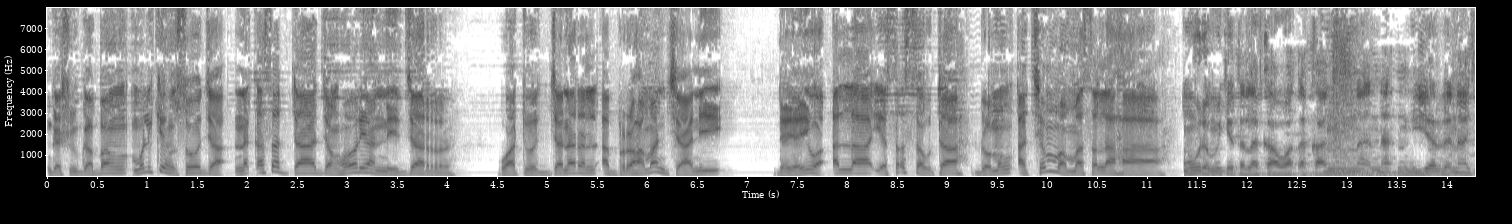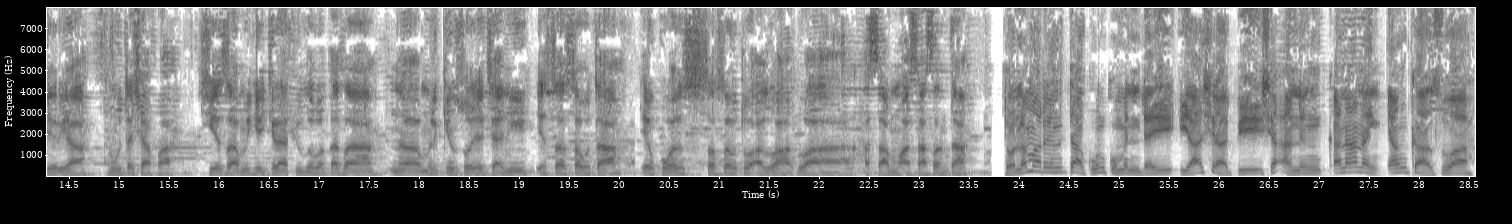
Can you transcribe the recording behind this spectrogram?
ga shugaban mulkin soja na ƙasar ta jamhuriyar Nijar, wato General Abrahaman Chani, da ya yi wa Allah ya sassauta domin a cimma maslaha. mu da muke talakawa tsakanin Nijar da Najeriya mu ta shafa shi yasa muke kira shugaban kasa na mulkin soja cani ya sassauta ya kuwa sassauto a zuwa haɗuwa a samu a sasanta To lamarin takunkumin dai ya shafi sha'anin ƙananan 'yan kasuwa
